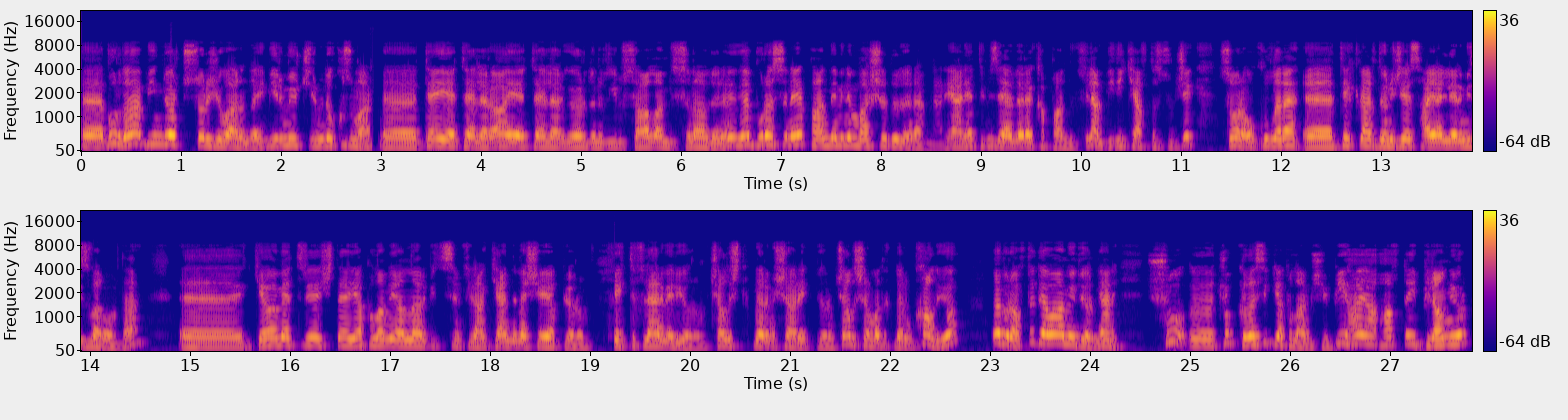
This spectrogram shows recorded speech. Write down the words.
Ee, burada 1400 soru civarındayım. 23-29 Mart. Ee, TYT'ler, AYT'ler gördüğünüz gibi sağlam bir sınav dönemi ve burası ne? Pandeminin başladığı dönemler. Yani hepimiz evlere kapandık filan. 1-2 hafta sürecek. Sonra okullara e, tekrar döneceğiz hayallerimiz var orada. E, geometri işte yapılamayanlar bitsin filan kendime şey yapıyorum. Teklifler veriyorum. Çalıştıklarımı işaretliyorum. Çalışamadıklarım kalıyor. Öbür hafta devam ediyorum. Yani şu e, çok klasik yapılan bir şey. Bir haftayı planlıyorum.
